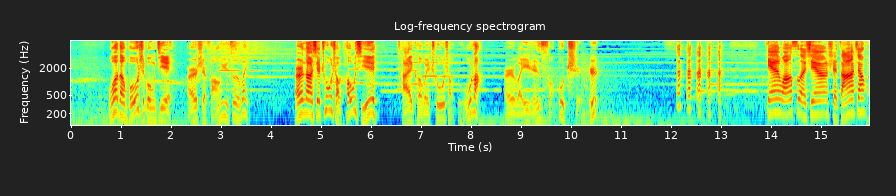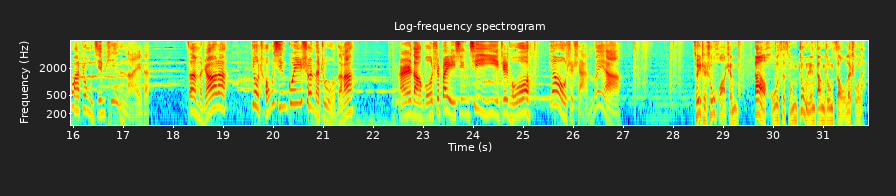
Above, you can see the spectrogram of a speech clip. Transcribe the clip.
我等不是攻击，而是防御自卫，而那些出手偷袭。”才可谓出手毒辣而为人所不齿。哈哈哈！哈天王四星是咱家花重金聘来的，怎么着了？又重新归顺了主子了？尔等不是背信弃义之徒，又是什么呀？随着说话声，大胡子从众人当中走了出来。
